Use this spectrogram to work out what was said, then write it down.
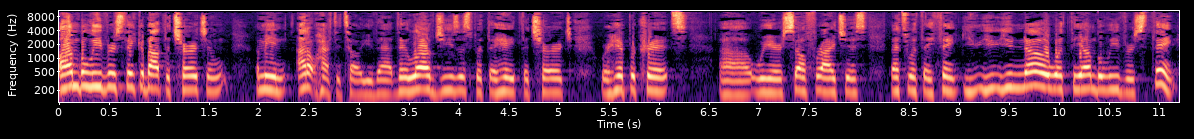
unbelievers think about the church. And I mean, I don't have to tell you that. They love Jesus, but they hate the church. We're hypocrites. Uh, we are self righteous. That's what they think. You, you, you know what the unbelievers think.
